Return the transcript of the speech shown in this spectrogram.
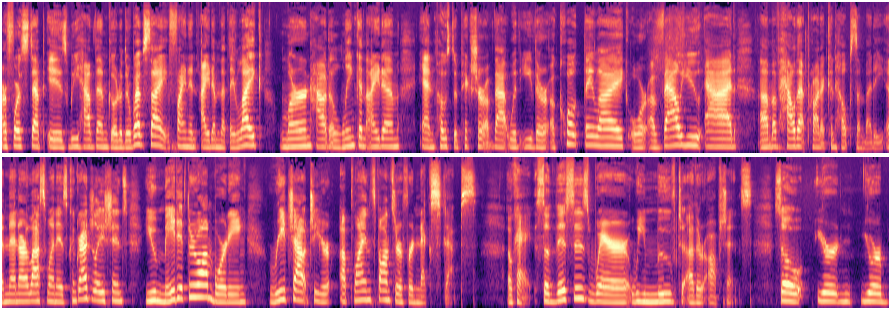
Our fourth step is we have them go to their website, find an item that they like, learn how to link an item, and post a picture of that with either a quote they like or a value add um, of how that product can help somebody. And then our last one is congratulations, you made it through onboarding. Reach out to your upline sponsor for next steps. Okay, so this is where we move to other options. So your your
